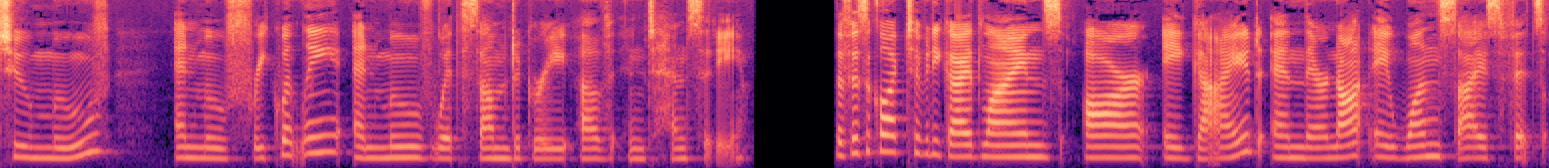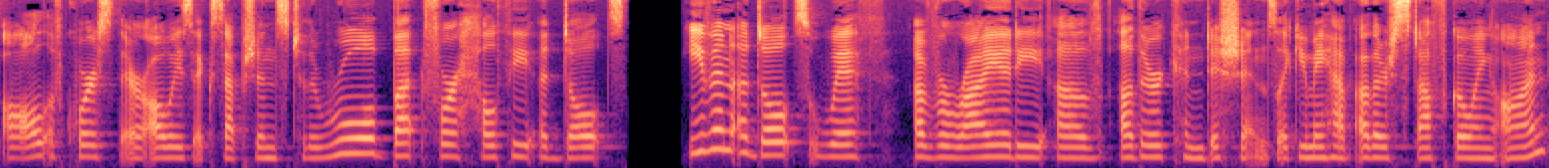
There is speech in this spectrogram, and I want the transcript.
to move and move frequently and move with some degree of intensity. The physical activity guidelines are a guide and they're not a one size fits all. Of course, there are always exceptions to the rule, but for healthy adults, even adults with a variety of other conditions, like you may have other stuff going on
